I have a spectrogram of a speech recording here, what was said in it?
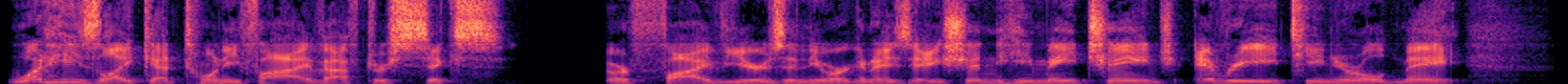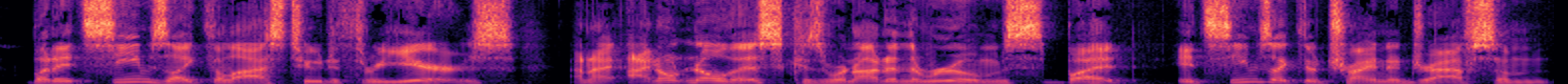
What he's like at 25 after six or five years in the organization, he may change. Every 18 year old may. But it seems like the last two to three years, and I, I don't know this because we're not in the rooms, but it seems like they're trying to draft some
